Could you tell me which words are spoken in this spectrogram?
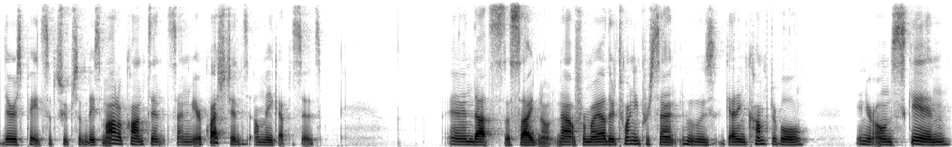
there's paid subscription based model content. Send me your questions, I'll make episodes. And that's the side note. Now, for my other 20% who's getting comfortable in your own skin,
